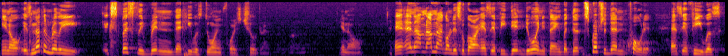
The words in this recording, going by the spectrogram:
you know, is nothing really explicitly written that he was doing for his children. You know, and, and I'm, I'm, not going to disregard as if he didn't do anything, but the scripture doesn't quote it as if he was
